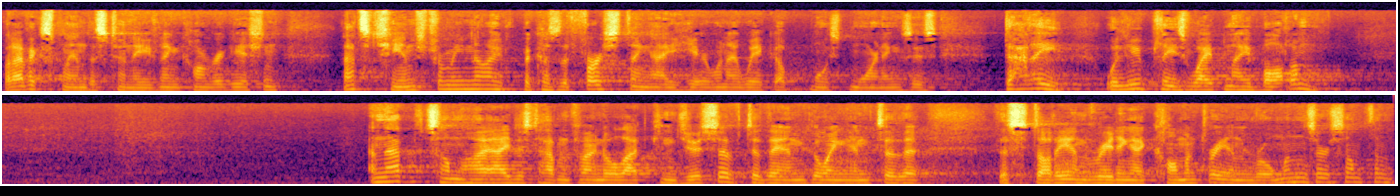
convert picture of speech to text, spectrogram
But I've explained this to an evening congregation. That's changed for me now because the first thing I hear when I wake up most mornings is, Daddy, will you please wipe my bottom? And that somehow I just haven't found all that conducive to then going into the, the study and reading a commentary in Romans or something.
